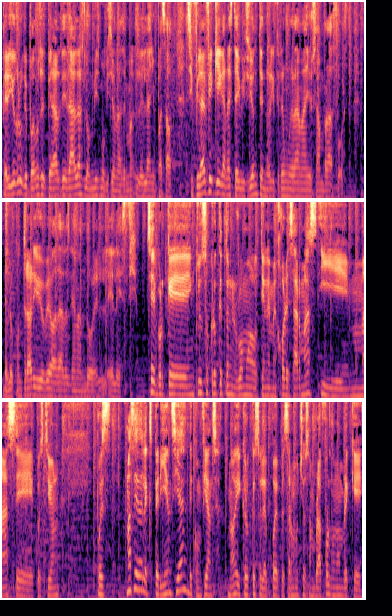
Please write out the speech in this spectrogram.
Pero yo creo que podemos esperar de Dallas lo mismo que hicieron el año pasado. Si Philadelphia quiere ganar esta división, tendrá que tener un gran año Sam Bradford. De lo contrario, yo veo a Dallas ganando el, el este. Sí, porque incluso creo que Tony Romo tiene mejores armas y más eh, cuestión, pues más allá de la experiencia, de confianza, ¿no? Y creo que eso le puede pesar mucho a Sam Bradford, un hombre que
